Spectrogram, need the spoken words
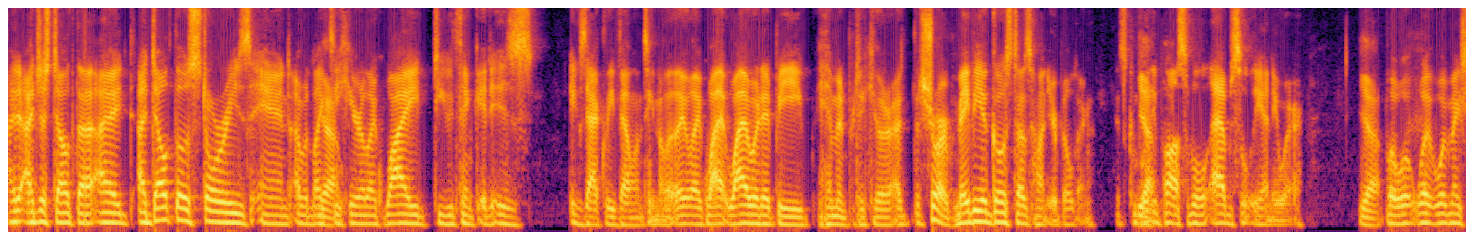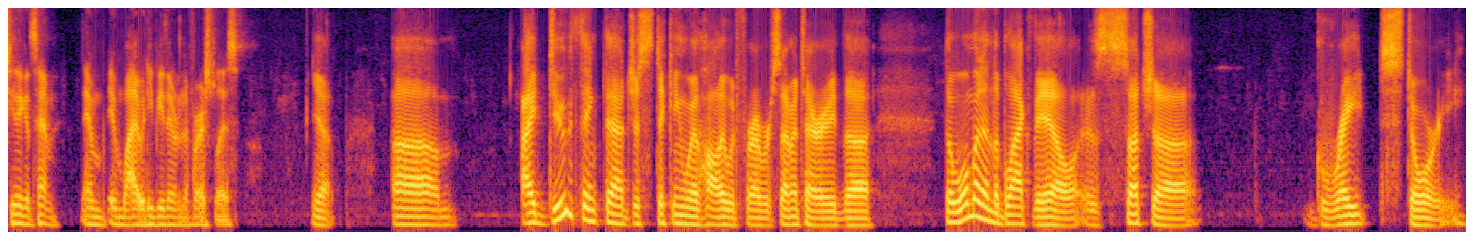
I, I just doubt that. I I doubt those stories, and I would like to hear like why do you think it is exactly Valentino? Like, like why why would it be him in particular? Uh, sure, maybe a ghost does haunt your building. It's completely possible, absolutely anywhere. Yeah. But what, what what makes you think it's him? And and why would he be there in the first place? Yeah. Um, I do think that just sticking with Hollywood Forever Cemetery, the the woman in the black veil is such a great story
